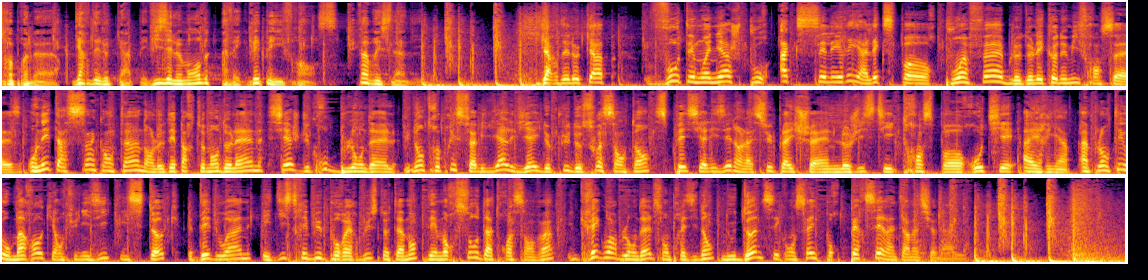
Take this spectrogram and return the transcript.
Entrepreneur, gardez le cap et visez le monde avec BPI France. Fabrice Lundi. Gardez le cap vos témoignages pour accélérer à l'export, point faible de l'économie française. On est à Saint-Quentin dans le département de l'Aisne, siège du groupe Blondel, une entreprise familiale vieille de plus de 60 ans, spécialisée dans la supply chain, logistique, transport, routier, aérien. Implanté au Maroc et en Tunisie, il stocke, dédouane et distribue pour Airbus notamment des morceaux d'A320. Grégoire Blondel, son président, nous donne ses conseils pour percer à l'international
